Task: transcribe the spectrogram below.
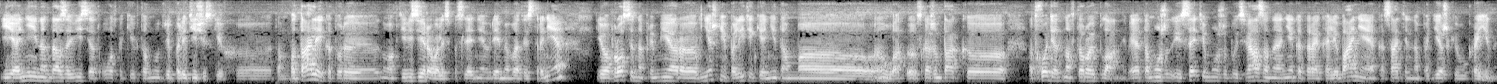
и они иногда зависят от каких-то внутриполитических э, там, баталий, которые ну, активизировались в последнее время в этой стране. И вопросы, например, внешней политики, они там, э, ну, скажем так, э, отходят на второй план. Это может, и с этим может быть связано некоторое колебание касательно поддержки Украины.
